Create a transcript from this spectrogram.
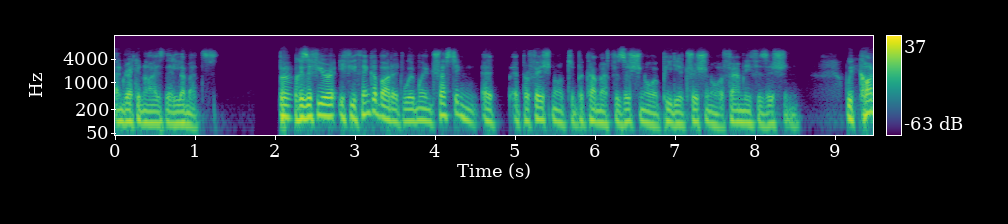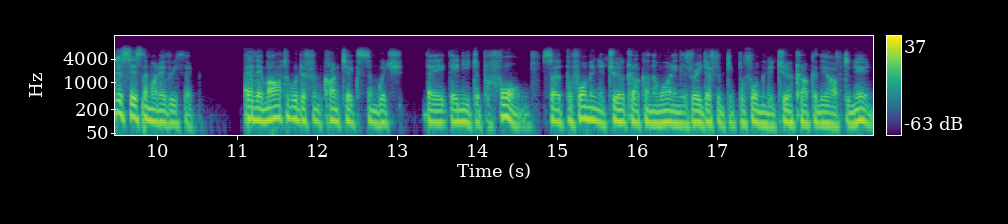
and recognize their limits. Because if you're if you think about it, when we're entrusting a, a professional to become a physician or a pediatrician or a family physician, we can't assess them on everything. And there are multiple different contexts in which they they need to perform. So performing at two o'clock in the morning is very different to performing at two o'clock in the afternoon.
